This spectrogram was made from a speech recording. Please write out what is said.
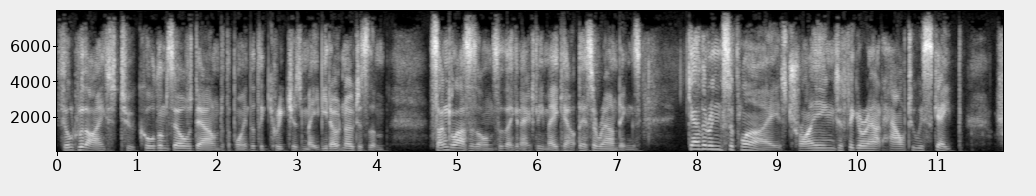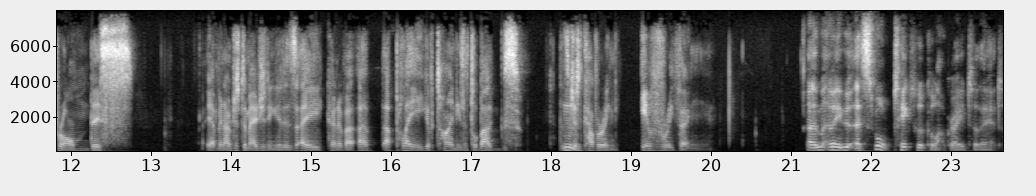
filled with ice to cool themselves down to the point that the creatures maybe don't notice them, sunglasses on so they can actually make out their surroundings, gathering supplies, trying to figure out how to escape from this. I mean, I'm just imagining it as a kind of a, a, a plague of tiny little bugs that's Hmm. just covering everything. um, I mean, a small technical upgrade to that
